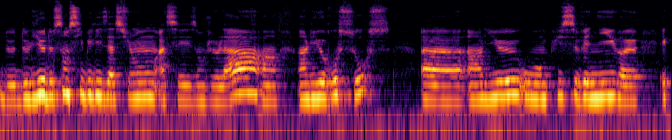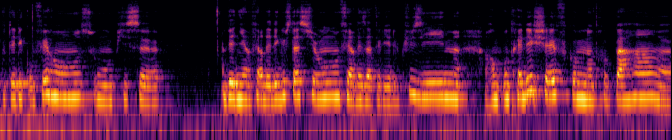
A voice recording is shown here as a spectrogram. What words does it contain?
lieu de sensibilisation à ces enjeux-là, un, lieu ressource, euh, un lieu où on puisse venir euh, écouter des conférences, où on puisse venir faire des dégustations, faire des ateliers de cuisine, rencontrer des chefs comme notre parrain euh,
